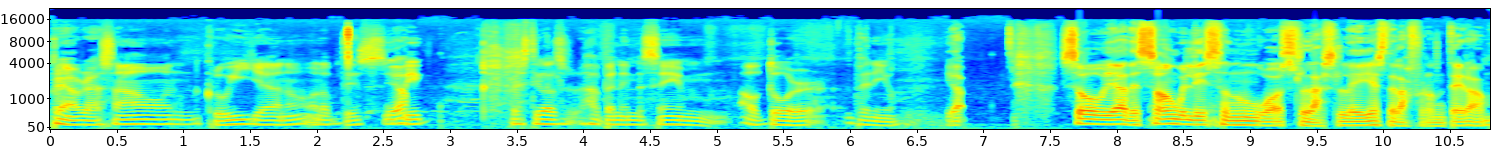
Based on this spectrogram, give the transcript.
Primavera Sound, Cruilla, no, all of these Yeah. big festivals happen in the same outdoor venue. Yeah. So yeah, the song we listened was Las Leyes de la Frontera.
